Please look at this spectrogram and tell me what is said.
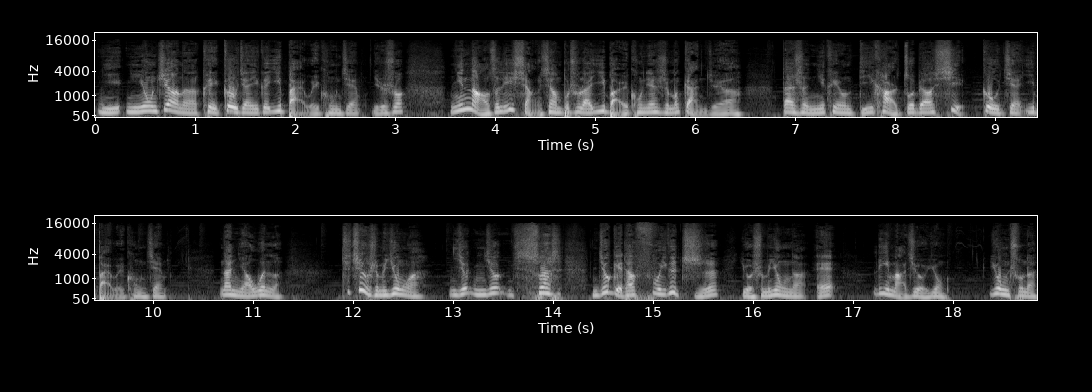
你你用这样呢可以构建一个一百维空间。也就是说，你脑子里想象不出来一百维空间是什么感觉啊，但是你可以用笛卡尔坐标系构建一百维空间。那你要问了，这这有什么用啊？你就你就说，你就给它赋一个值，有什么用呢？哎，立马就有用，用处呢，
